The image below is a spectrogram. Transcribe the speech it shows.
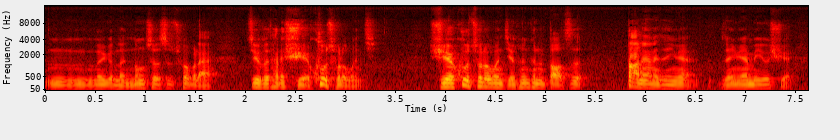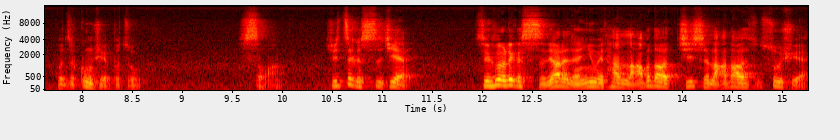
嗯那个冷冻设施出不来，最后他的血库出了问题。血库出了问题，很可能导致大量的人员人员没有血或者供血不足，死亡。所以这个世界最后那个死掉的人，因为他拿不到及时拿到输血，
